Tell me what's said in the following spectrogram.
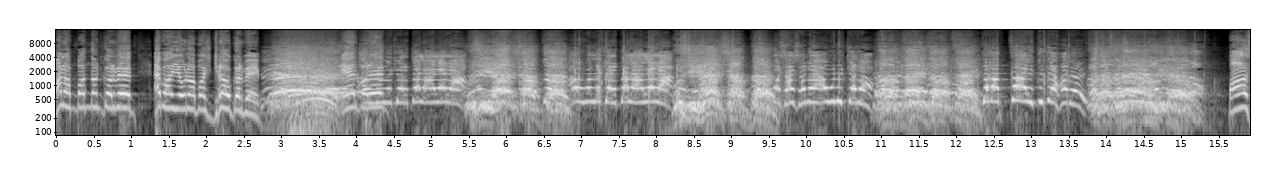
মানববন্ধন করবে এবং ইউনাবাস ঘেরাও করবে। এরপরে প্রশাসনে আওয়ামী লীগ কেন? জবাব চাই দিতে হবে! পাঁচ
